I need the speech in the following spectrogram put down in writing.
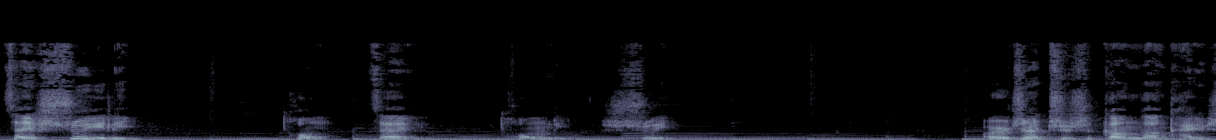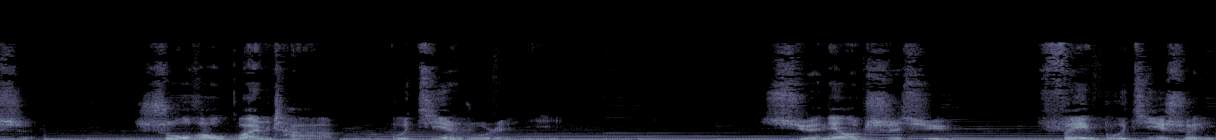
在睡里痛，在痛里睡，而这只是刚刚开始。术后观察不尽如人意，血尿持续，肺部积水，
